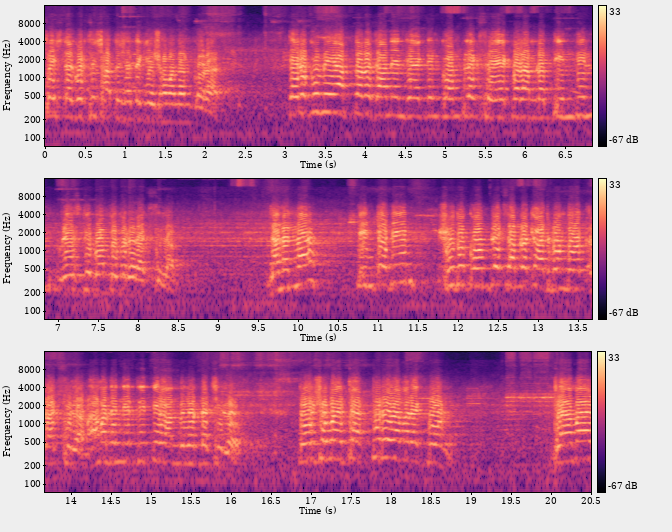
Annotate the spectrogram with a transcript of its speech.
চেষ্টা করছি সাথে সাথে গিয়ে সমাধান করার। এরকমই আপনারা জানেন যে একদিন কমপ্লেক্সে একবার আমরা তিন দিন রেস্টে বন্ধ করে রাখছিলাম। জানেন না? তিনটা দিন শুধু কমপ্লেক্স আমরা কাজ বন্ধ রাখছিলাম। আমাদের নেতৃত্বের আন্দোলনটা ছিল। তো ওই সময় চাঁদপুরের আমার এক বোন, যে আমার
